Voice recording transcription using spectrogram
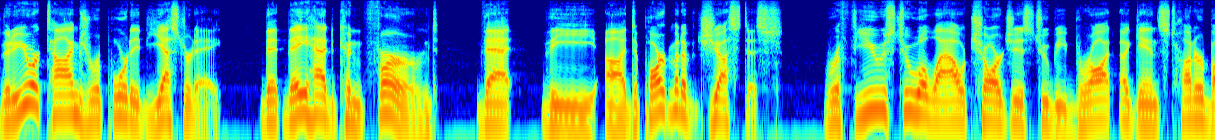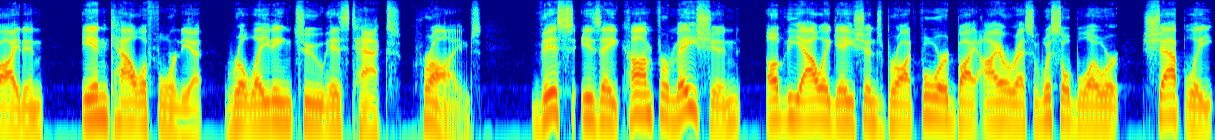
The New York Times reported yesterday that they had confirmed that the uh, Department of Justice refused to allow charges to be brought against Hunter Biden in California relating to his tax crimes. This is a confirmation of the allegations brought forward by IRS whistleblower Shapley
